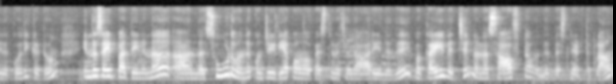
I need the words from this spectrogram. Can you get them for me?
இது கொதிக்கட்டும். இந்த சைட் பார்த்தீங்கன்னா அந்த சூடு வந்து கொஞ்சம் இடியாப்பம் பெஸ்ட் வச்சிருந்து ஆறி இருந்தது. இப்போ கை வச்சு நல்லா சாஃப்டாக வந்து பெஸ்ட் எடுத்துக்கலாம்.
